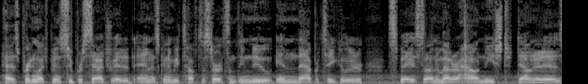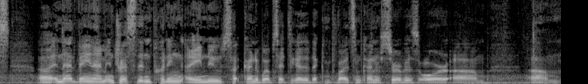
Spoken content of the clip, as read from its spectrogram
has pretty much been super saturated, and it's going to be tough to start something new in that particular space, uh, no matter how niched down it is. Uh, in that vein, I'm interested in putting a new kind of website together that can provide some kind of service or um, um,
